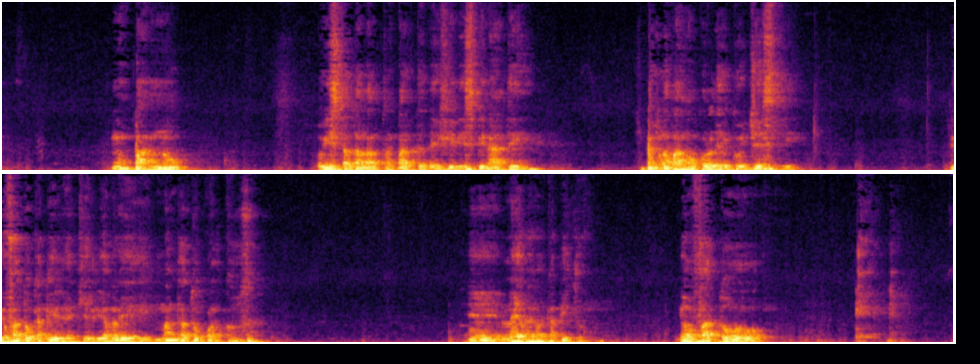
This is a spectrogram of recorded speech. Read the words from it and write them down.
in un panno l'ho vista dall'altra parte dei fili spinati, parlavamo con lei coi gesti, gli ho fatto capire che gli avrei mandato qualcosa. E lei aveva capito. Io ho fatto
